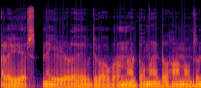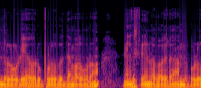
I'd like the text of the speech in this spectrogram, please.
ஹலோ இயர்ஸ் இன்றைக்கி வீடியோவில் இதை பற்றி பார்க்க போகிறோம்னா டொமேட்டோ ஹானாம்ஸ்னு சொல்லக்கூடிய ஒரு புழுவை பற்றி தான் பார்க்க போகிறோம் நீங்கள் ஸ்க்ரீனில் பார்க்குறது அந்த புழு.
